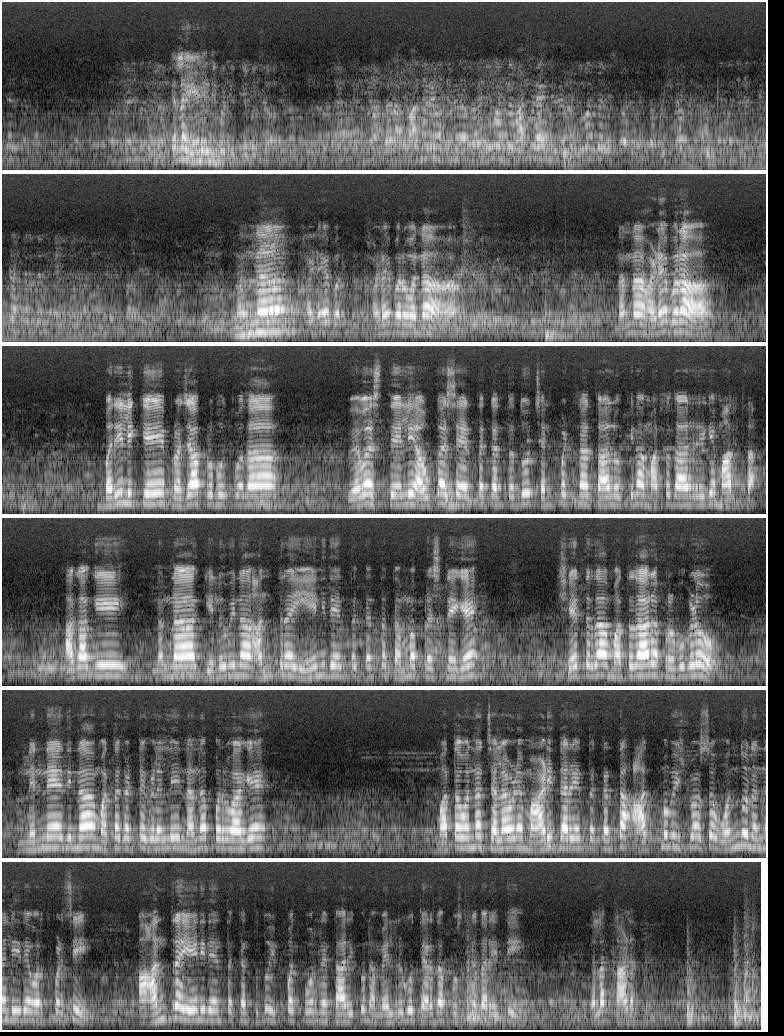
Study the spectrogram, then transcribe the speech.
ಎಲ್ಲ ಹೇಳಿದೀವಿ ನನ್ನ ಹಣೆ ಹಣೆ ಬರವನ್ನ, ನನ್ನ ಹಣೆ ಬರ ಬರೀಲಿಕ್ಕೆ ಪ್ರಜಾಪ್ರಭುತ್ವದ ವ್ಯವಸ್ಥೆಯಲ್ಲಿ ಅವಕಾಶ ಇರ್ತಕ್ಕಂಥದ್ದು ಚನ್ನಪಟ್ಟಣ ತಾಲೂಕಿನ ಮತದಾರರಿಗೆ ಮಾತ್ರ. ಹಾಗಾಗಿ ನನ್ನ ಗೆಲುವಿನ ಅಂತರ ಏನಿದೆ ಅಂತಕ್ಕಂಥ ತಮ್ಮ ಪ್ರಶ್ನೆಗೆ ಕ್ಷೇತ್ರದ ಮತದಾರ ಪ್ರಭುಗಳು ನಿನ್ನೆ ದಿನ ಮತಗಟ್ಟೆಗಳಲ್ಲಿ ನನ್ನ ಪರವಾಗಿ ಮತವನ್ನು ಚಲಾವಣೆ ಮಾಡಿದ್ದಾರೆ ಅಂತಕ್ಕಂಥ ಆತ್ಮವಿಶ್ವಾಸ ಒಂದು ನನ್ನಲ್ಲಿ ಇದೆ ಹೊರತುಪಡಿಸಿ ಆ ಅಂತರ ಏನಿದೆ ಅಂತಕ್ಕಂಥದ್ದು ಇಪ್ಪತ್ತ್ಮೂರನೇ ತಾರೀಕು ನಮ್ಮೆಲ್ರಿಗೂ ತೆರೆದ ಪುಸ್ತಕದ ರೀತಿ ಎಲ್ಲ ಕಾಣುತ್ತೆ.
